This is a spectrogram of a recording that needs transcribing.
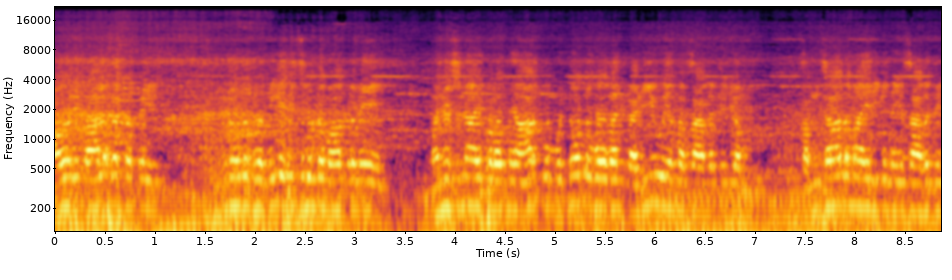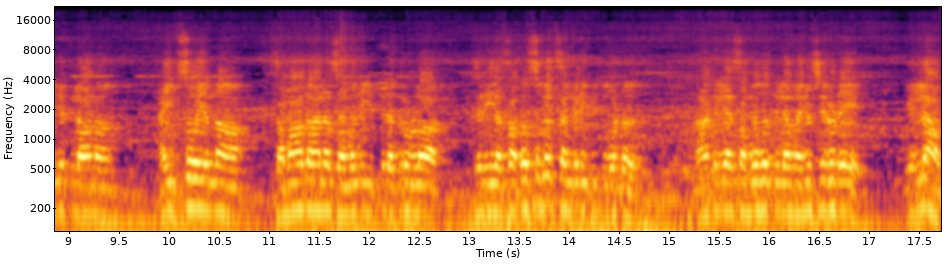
ആ ഒരു കാലഘട്ടത്തിൽ ഇതിനോട് പ്രതികരിച്ചുകൊണ്ട് മാത്രമേ മനുഷ്യനായി പിറന്ന് ആർക്കും മുന്നോട്ട് പോകാൻ കഴിയൂ എന്ന സാഹചര്യം സംജാതമായിരിക്കുന്ന ഈ സാഹചര്യത്തിലാണ് ഐപ്സോ എന്ന സമാധാന സമിതി ഇത്തരത്തിലുള്ള ചെറിയ സദസ്സുകൾ സംഘടിപ്പിച്ചുകൊണ്ട് നാട്ടിലെ സമൂഹത്തിലെ മനുഷ്യരുടെ എല്ലാം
